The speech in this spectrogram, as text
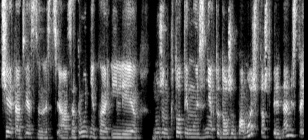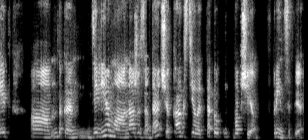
чья это ответственность а, сотрудника или нужен кто-то ему извне, кто должен помочь, потому что перед нами стоит а, ну, такая дилемма, наша задача, как сделать э, вообще в принципе.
